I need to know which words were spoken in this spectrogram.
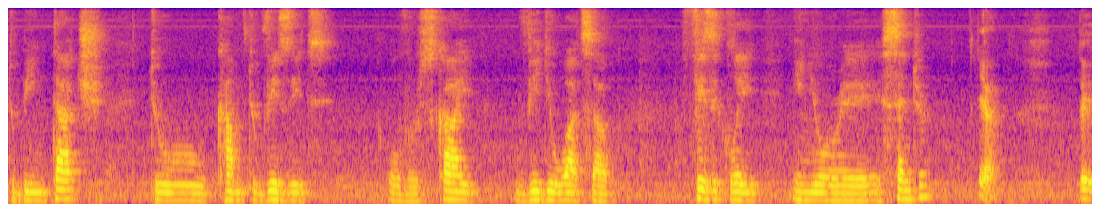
to be in touch, to come to visit over Skype, video, WhatsApp, physically in your uh, center? Yeah, they,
